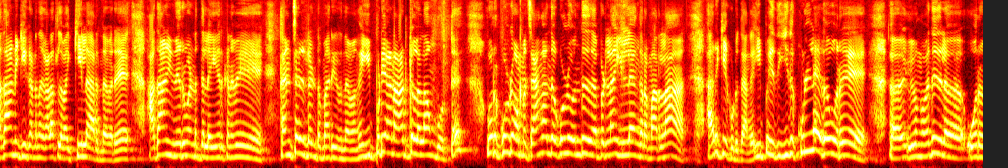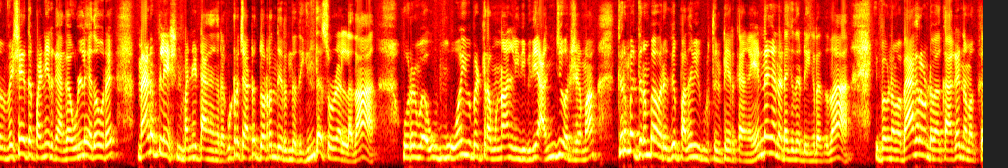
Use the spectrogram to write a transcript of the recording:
அதானிக்கு கடந்த காலத்தில் வக்கீலாக இருந்தவர் அதானி நிறுவனத்தில் ஏற்கனவே கன்சல்டன்ட் மாதிரி இருந்தவங்க இப்படியான ஆட்கள் எல்லாம் போட்டு ஒரு குழு அமைச்சாங்க. அந்த குழு வந்து அப்படிலாம் இல்லைங்கிற மாதிரிலாம் அறிக்கை கொடுத்தாங்க. இப்போ இது இதுக்குள்ளே ஏதோ ஒரு இவங்க வந்து இதில் ஒரு விஷயத்தை பண்ணியிருக்காங்க. உள்ளே ஏதோ ஒரு மேனிப்புலேஷன் பண்ணிட்டாங்கங்கிற குற்றச்சாட்டு தொடர்ந்து இருந்தது. இந்த சூழலில் தான் ஒரு ஓய்வு பெற்ற முன்னாள் நீதிபதி அஞ்சு வருஷமாக திரும்ப திரும்ப அவருக்கு பதவி கொடுத்துக்கிட்டே இருக்காங்க. என்னங்க நடக்குது அப்படிங்கிறது தான் இப்போ நம்ம பேக்ரவுண்ட் ஒர்க்காக நமக்கு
